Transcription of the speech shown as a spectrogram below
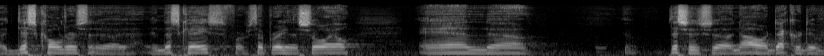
uh, disc coulters uh, in this case for separating the soil and uh, this is uh, now a decorative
